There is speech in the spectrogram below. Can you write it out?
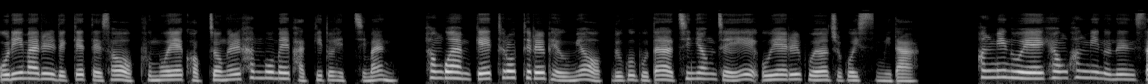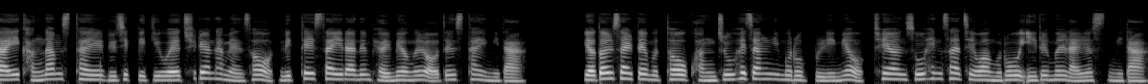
우리말을 늦게 떼서 부모의 걱정을 한몸에 받기도 했지만 형과 함께 트로트를 배우며 누구보다 친형제의 우애를 보여주고 있습니다. 황민호의 형 황민우는 싸이 강남스타일 뮤직비디오에 출연하면서 리틀 싸이라는 별명을 얻은 스타입니다. 8살 때부터 광주 회장님으로 불리며 최연소 행사 제왕으로 이름을 날렸습니다.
